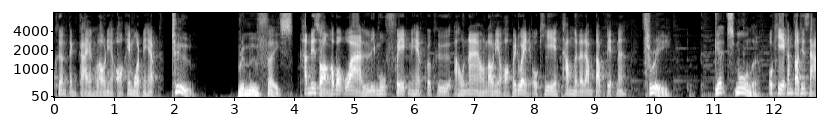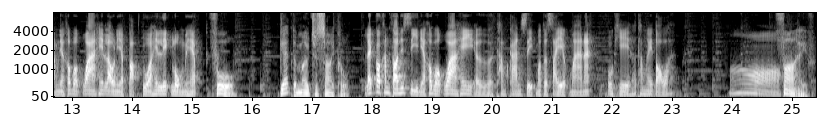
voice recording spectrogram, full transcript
เครื่องแต่งกายของเราเนี่ยออกให้หมดนะครับ 2. Remove face. ขั้นที่ 2เขาบอกว่า remove fake นะครับก็คือเอาหน้าของเราเนี่ยออกไปด้วย โอเคทำเหมือนอดัมตับเป็ดนะ 3. Get smaller. โอเค ขั้นตอนที่ 3 เนี่ยเขาบอกว่าให้เราเนี่ยปรับตัวให้เล็กลงนะครับ 4. Get the motorcycle. และก็ขั้นตอนที่ 4 เนี่ยเขาบอกว่าให้เออทำการเสกมอเตอร์ไซค์ออกมานะ โอเค แล้วทำไงต่อวะอ๋อ 5.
